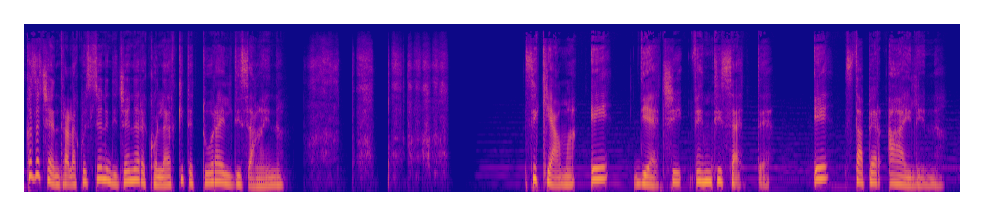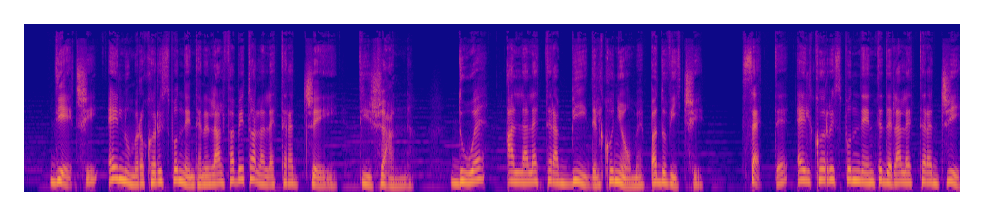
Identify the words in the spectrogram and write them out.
Cosa c'entra la questione di genere con l'architettura e il design? Si chiama E1027. E sta per Eileen. 10 è il numero corrispondente nell'alfabeto alla lettera J di Jeanne. 2 alla lettera B del cognome Badovici. 7 è il corrispondente della lettera G,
